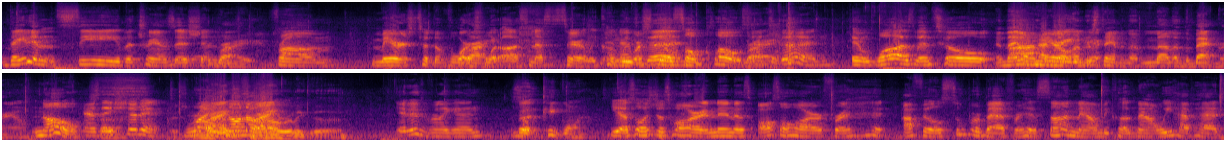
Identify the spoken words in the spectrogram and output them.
they didn't see the transition Right. from marriage to divorce Right. with us necessarily because we were that's still so close. Right. That's good. It was until And they don't I have married no understanding of none of the background. No, And they shouldn't. It's Right, not- no, it's no. not really good. It is really good. But keep going. Yeah, so it's just hard, and then it's also hard for. His, I feel super bad for his son now because now we have had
